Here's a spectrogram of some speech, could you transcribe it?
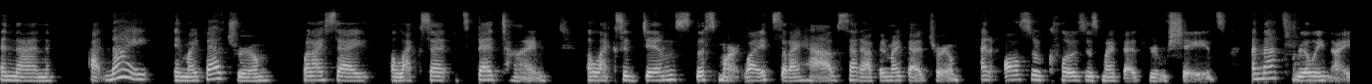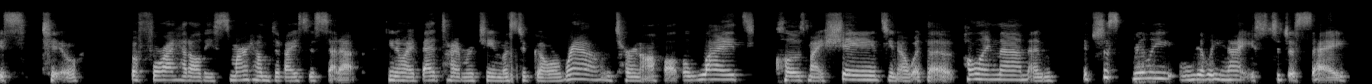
And then at night in my bedroom, when I say, Alexa, it's bedtime, Alexa dims the smart lights that I have set up in my bedroom and also closes my bedroom shades. And that's really nice too. Before I had all these smart home devices set up, you know, my bedtime routine was to go around, turn off all the lights, close my shades, you know, with a pulling them. And it's just really, really nice to just say,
